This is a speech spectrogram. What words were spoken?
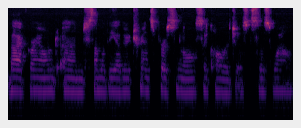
background and some of the other transpersonal psychologists as well.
